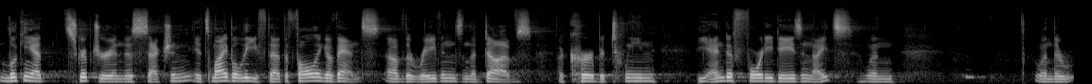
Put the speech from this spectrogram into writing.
looking at scripture in this section, it's my belief that the following events of the ravens and the doves occur between the end of 40 days and nights when, when the,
